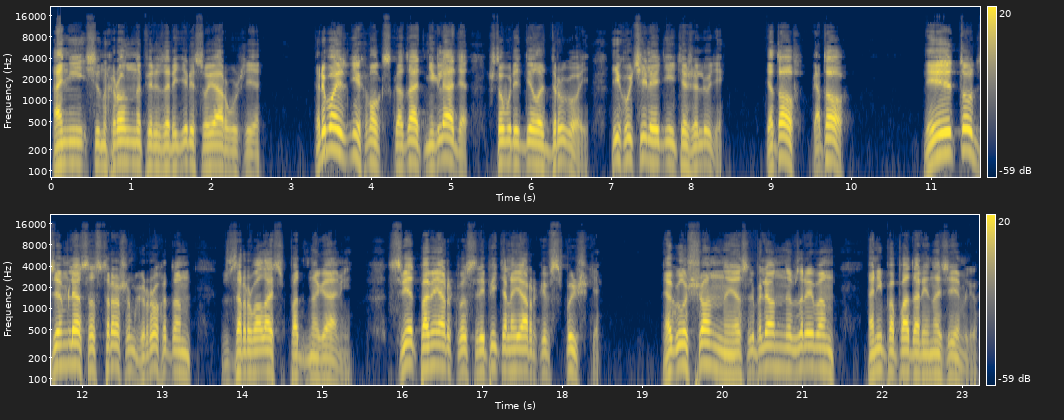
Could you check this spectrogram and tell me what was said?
они синхронно перезарядили свое оружие. Любой из них мог сказать, не глядя, что будет делать другой. Их учили одни и те же люди. «Готов! Готов!» И тут земля со страшным грохотом взорвалась под ногами. Свет померк в ослепительно яркой вспышке. Оглушенные, ослепленные взрывом, они попадали на землю.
